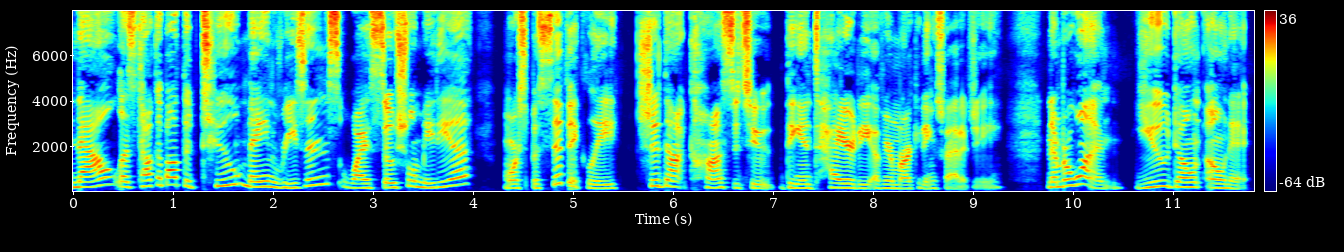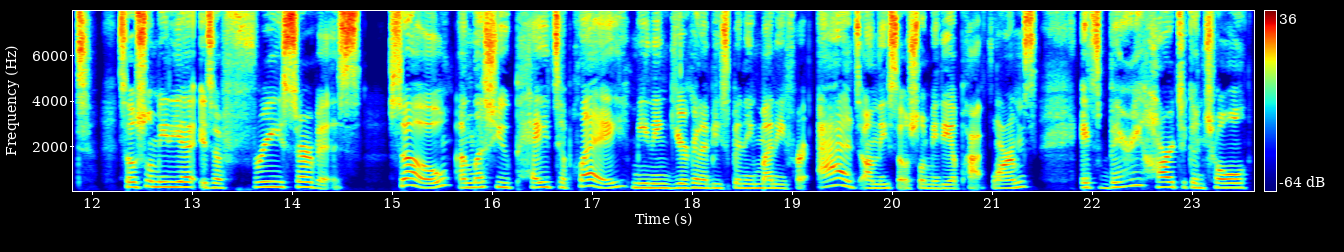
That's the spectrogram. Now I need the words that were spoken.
Now, let's talk about the two main reasons why social media, more specifically, should not constitute the entirety of your marketing strategy. Number one, you don't own it. Social media is a free service. So, unless you pay to play, meaning you're going to be spending money for ads on these social media platforms, it's very hard to control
